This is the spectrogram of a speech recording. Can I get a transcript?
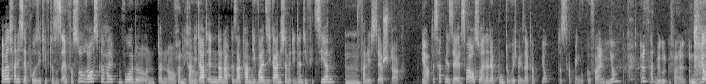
Aber das fand ich sehr positiv, dass es einfach so rausgehalten wurde und dann auch Fand die ich auch. KandidatInnen danach gesagt haben, die wollen sich gar nicht damit identifizieren. Fand ich sehr stark. Ja. Das hat mir sehr, das war auch so einer der Punkte, wo ich mir gesagt habe, jo, das hat mir gut gefallen. Jo, das hat mir gut gefallen. Und Jo,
